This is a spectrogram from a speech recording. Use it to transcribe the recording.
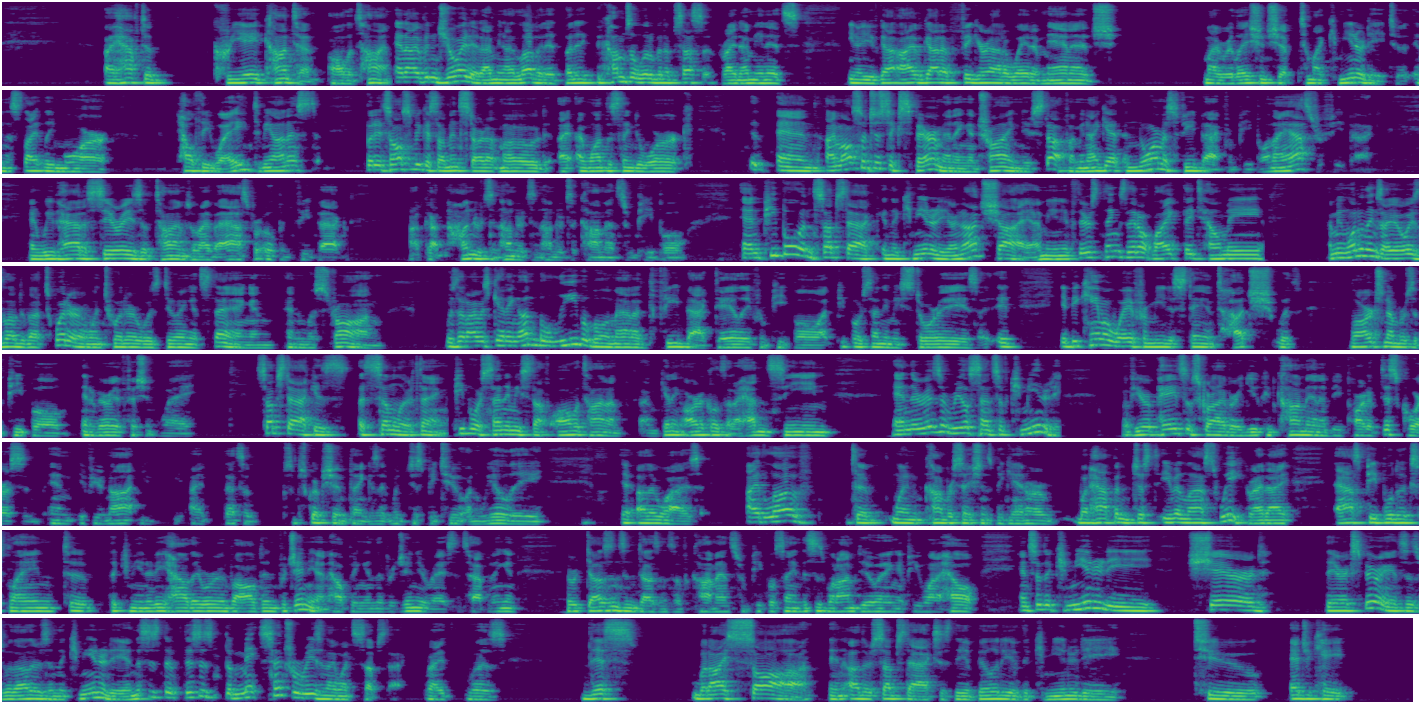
I have to create content all the time, and I've enjoyed it. I mean, I love it, but it becomes a little bit obsessive, right? I mean, it's you know, you've got I've got to figure out a way to manage my relationship to my community to in a slightly more healthy way, to be honest. But it's also because I'm in startup mode. I, I want this thing to work and I'm also just experimenting and trying new stuff. I mean, I get enormous feedback from people, and I ask for feedback. And we've had a series of times when I've asked for open feedback. I've gotten hundreds and hundreds and hundreds of comments from people. And people in Substack in the community are not shy. I mean, if there's things they don't like, they tell me. I mean, one of the things I always loved about Twitter when Twitter was doing its thing and, and was strong was that I was getting unbelievable amount of feedback daily from people. Uh, people were sending me stories. It it became a way for me to stay in touch with large numbers of people in a very efficient way. Substack is a similar thing. People are sending me stuff all the time. I'm, I'm getting articles that I hadn't seen. And there is a real sense of community. If you're a paid subscriber, you can comment and be part of discourse. And, and if you're not, you, I, that's a subscription thing because it would just be too unwieldy otherwise. I love the when conversations begin or what happened just even last week, right? I asked people to explain to the community how they were involved in Virginia and helping in the Virginia race that's happening. And there were dozens and dozens of comments from people saying, This is what I'm doing if you want to help. And so the community shared their experiences with others in the community. And this is the this is the central reason I went to Substack, right? Was this what I saw in other Substacks is the ability of the community to educate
